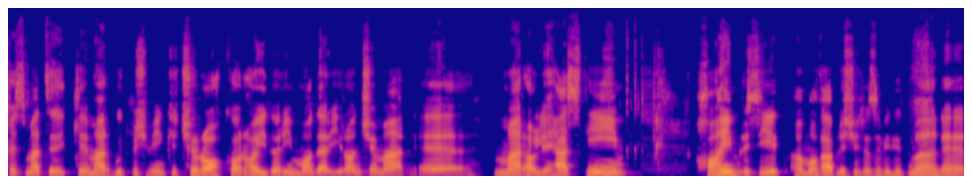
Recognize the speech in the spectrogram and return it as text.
قسمت که مربوط بشه به که چه راهکارهایی داریم ما در ایران چه مرحله هستیم خواهیم رسید. اما قبلش اجازه بدید من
